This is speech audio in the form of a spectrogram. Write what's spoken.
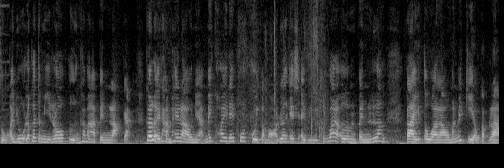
สูงอายุแล้วก็จะมีโรคอื่นเข้ามาเป็นหลักอะ่ะก็เลยทำให้เราเนี่ยไม่ค่อยได้พูดคุยกับหมอเรื่อง HIV คิดว่าเออมันเป็นเรื่องไกลตัวเรามันไม่เกี่ยวกับเรา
